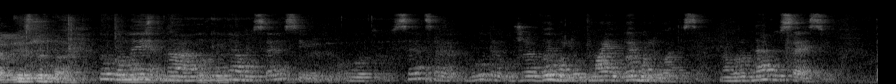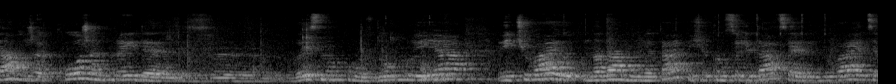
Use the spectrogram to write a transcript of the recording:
але Без питань. Ну, вони на грудневу сесію, от, все це буде вже вималю, має вималюватися на грудневу сесію. Там вже кожен прийде з висновком, з думкою. Я відчуваю на даному етапі, що консолідація відбувається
